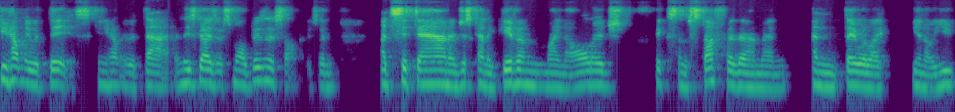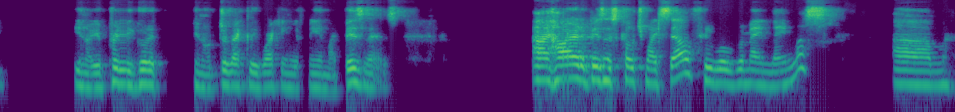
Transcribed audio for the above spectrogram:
can you help me with this? Can you help me with that? And these guys are small business owners. And I'd sit down and just kind of give them my knowledge, fix some stuff for them. And and they were like, you know, you, you know, you're pretty good at, you know, directly working with me in my business. I hired a business coach myself who will remain nameless. Um,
